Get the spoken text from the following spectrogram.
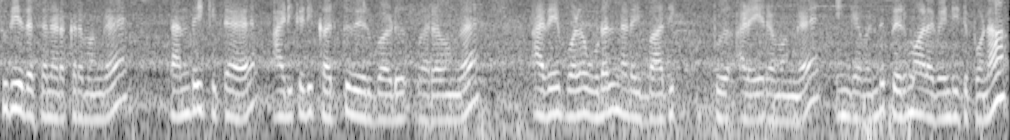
சூரிய தசை நடக்கிறவங்க தந்தைக்கிட்ட அடிக்கடி கருத்து வேறுபாடு வரவங்க அதே போல் உடல்நடை பாதி பாதிப்பு அடையிறவங்க இங்கே வந்து பெருமாளை வேண்டிட்டு போனால்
